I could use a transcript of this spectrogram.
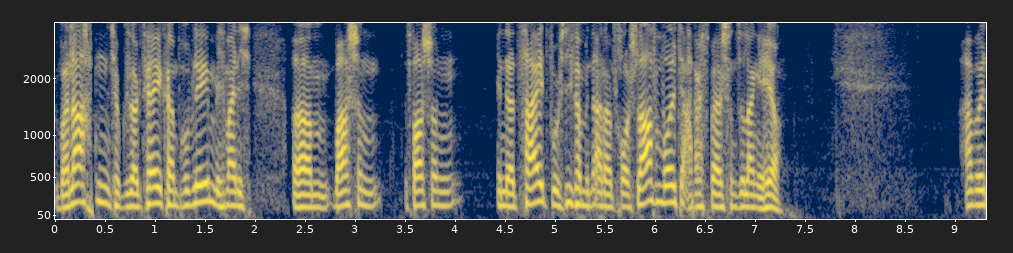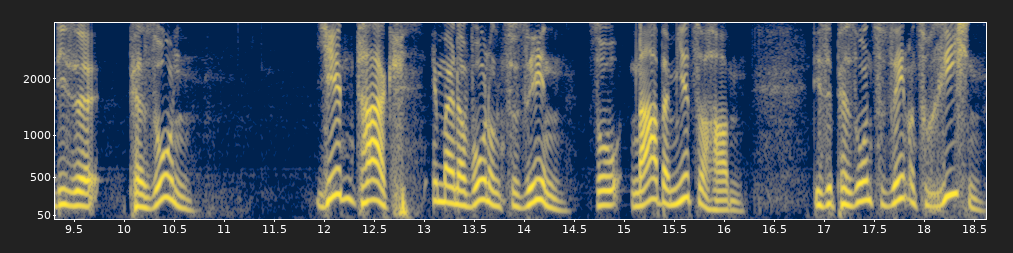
übernachten? Ich habe gesagt, hey, kein Problem. Ich meine, ich ähm, war schon, es war schon in der Zeit, wo ich nicht mehr mit einer Frau schlafen wollte, aber es war ja schon so lange her. Aber diese Person jeden Tag in meiner Wohnung zu sehen, so nah bei mir zu haben, diese Person zu sehen und zu riechen,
